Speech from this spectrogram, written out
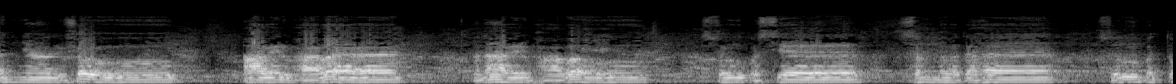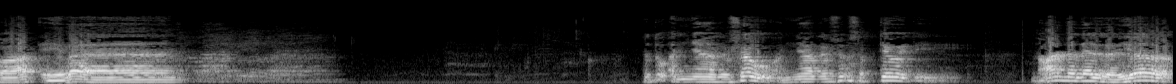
अन्यादृशो आविर्भाव, अनाविर्भाव स्वरूपस्य संभवतः स्वरूपत्वात् एव। न तो अन्यादृश अन्यादृश सत्यौ इति। Not the real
